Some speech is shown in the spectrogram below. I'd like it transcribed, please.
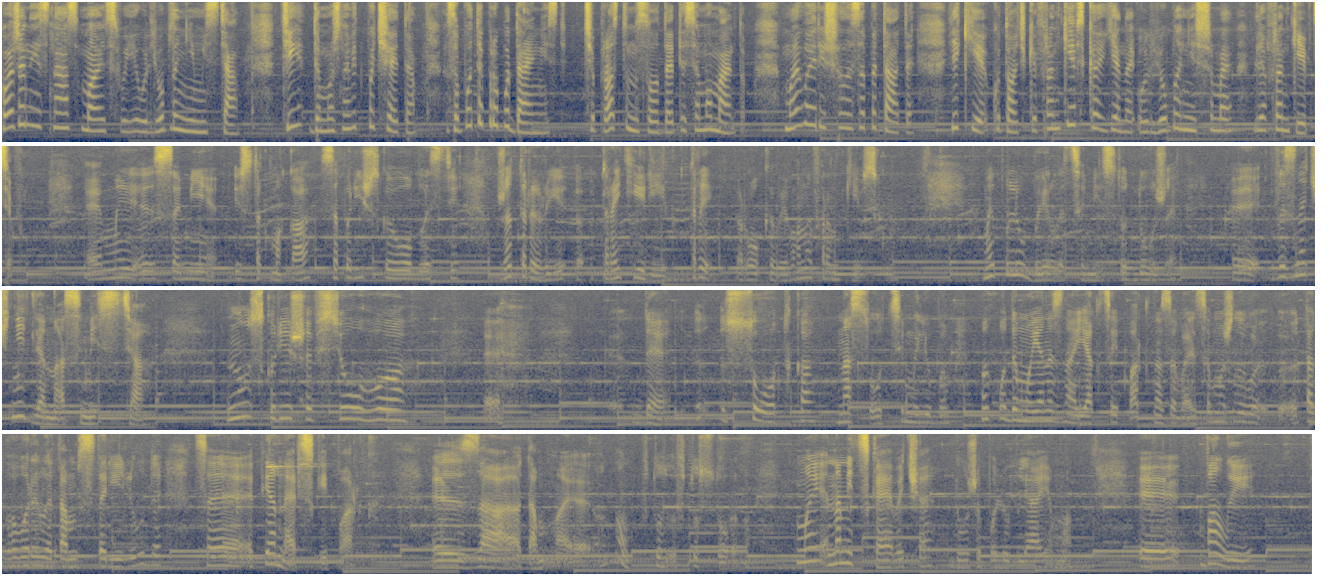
Кожен із нас має свої улюблені місця, ті, де можна відпочити, забути про буденність чи просто насолодитися моментом. Ми вирішили запитати, які куточки Франківська є найулюбленішими для франківців. Е, Ми е, самі із Токмака Запорізької області вже три, е, третій рік, три роки в Івано-Франківську. Ми полюбили це місто дуже. Визначні для нас місця. Ну, скоріше всього, де сотка, на сотці ми любимо. Ми ходимо, я не знаю, як цей парк називається. Можливо, е, так говорили там старі люди. Це піонерський парк е, за там, е, ну, в ту, в ту сторону. Ми на Міцкевича дуже полюбляємо. Вали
